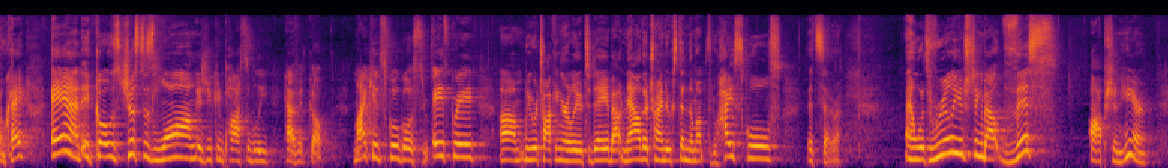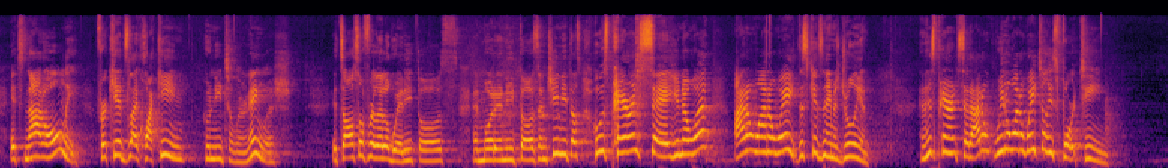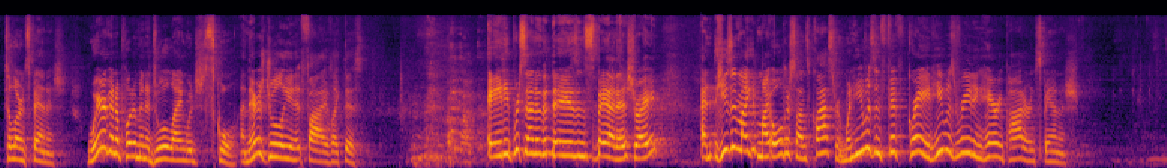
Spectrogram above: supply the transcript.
Okay? And it goes just as long as you can possibly have it go. My kids' school goes through eighth grade. Um, we were talking earlier today about now they're trying to extend them up through high schools, etc. And what's really interesting about this option here, it's not only for kids like Joaquin who need to learn English, It's also for little güeritos and morenitos and chinitos whose parents say, you know what? I don't want to wait. This kid's name is Julian. And his parents said, I don't, we don't want to wait till he's 14 to learn Spanish. We're going to put him in a dual language school. And there's Julian at five, like this. 80% of the day is in Spanish, right? And he's in my, my older son's classroom. When he was in fifth grade, he was reading Harry Potter in Spanish.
